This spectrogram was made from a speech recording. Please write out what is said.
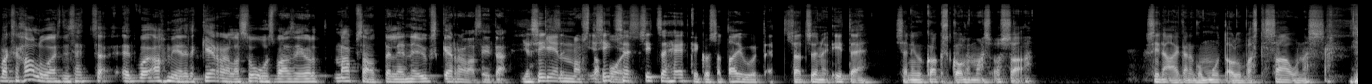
vaikka sä haluaisit, niin sä et, sä et voi ahmia niitä kerralla suus, vaan sä joudut napsauttelemaan ne yksi kerralla siitä Ja sit, kennosta ja sit pois. Se, sit se hetki, kun sä tajuut, että sä oot syönyt itse se niinku kaksi kolmasosaa siinä aikana, kun muut on ollut vasta saunassa.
